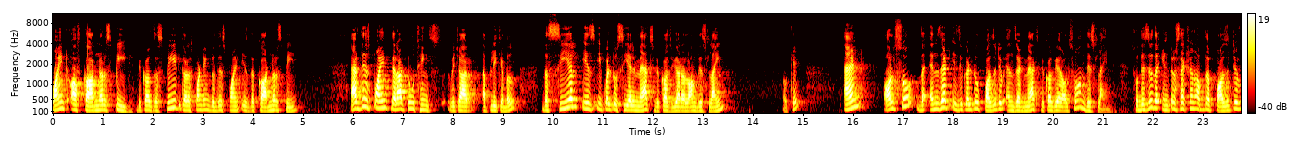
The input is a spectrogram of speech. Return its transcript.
point of corner speed because the speed corresponding to this point is the corner speed. At this point there are two things which are applicable. The CL is equal to CL max because we are along this line okay and also the nz is equal to positive nz max because we are also on this line. So, this is the intersection of the positive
